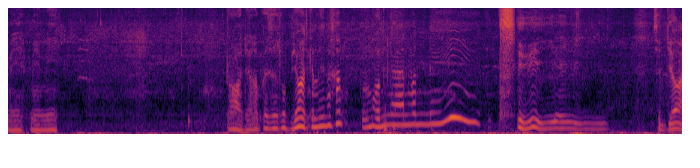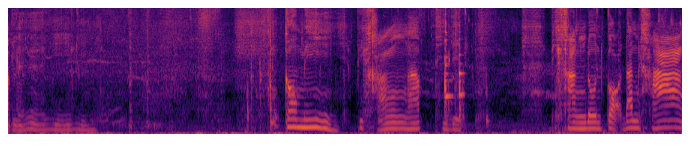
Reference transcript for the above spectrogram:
มีมีมี ก็เดี๋ยวเราไปสรุปยอดกันเลยนะครับ ผลงานวันนี้สุดยอดเลย ก็มีพี่คังครับ ทีเด็ดพี่คังโดนเกาะด้านข้าง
